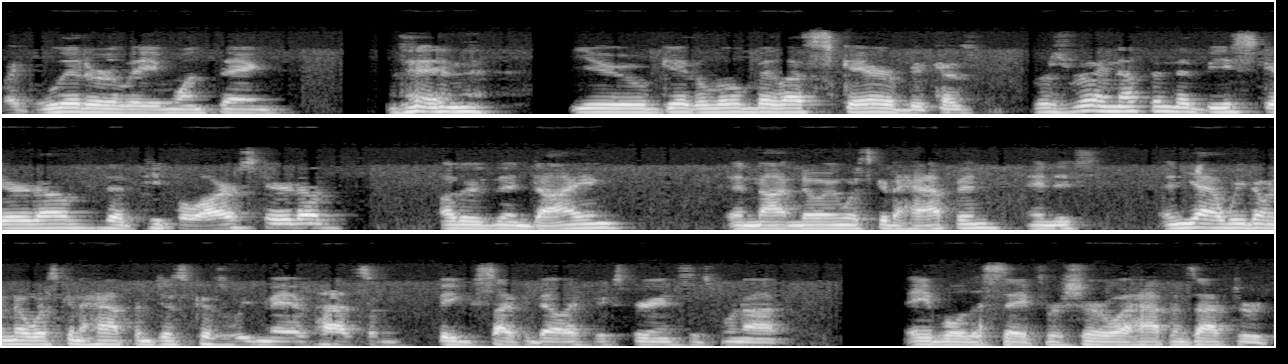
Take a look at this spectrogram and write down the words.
like literally one thing, then you get a little bit less scared because there's really nothing to be scared of that people are scared of other than dying and not knowing what's going to happen. And if and yeah, we don't know what's going to happen just because we may have had some big psychedelic experiences. We're not able to say for sure what happens after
